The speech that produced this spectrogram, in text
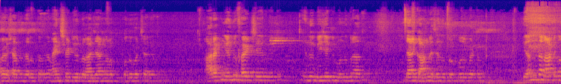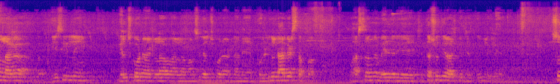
అరవై శాతం జరుగుతుంది నైన్త్ షెడ్యూల్ రాజ్యాంగంలో పొందుపరిచారు కదా. ఆ రకంగా ఎందుకు ఫైట్ చేయరు ఎందుకు బీజేపీ ముందుకు రాదు? దానికి కాంగ్రెస్ ఎందుకు ప్రపోజల్ పెట్టదు? ఇదంతా నాటకం లాగా బీసీలని గెలుచుకోవడం ఎట్లా వాళ్ళ మనసు గెలుచుకోవడం ఎట్లా అనే పొలిటికల్ టార్గెట్స్ తప్ప వాస్తవంగా మేలు జరిగే చిత్తశుద్ధి రాజకీయ చిత్తశుద్ధి లేదు. సో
